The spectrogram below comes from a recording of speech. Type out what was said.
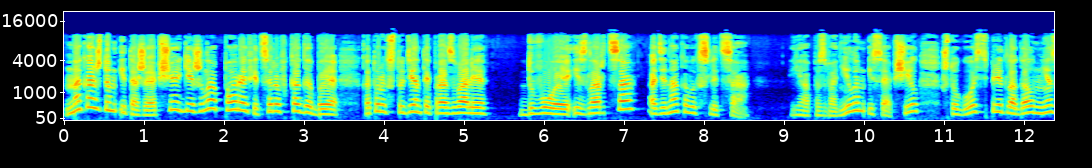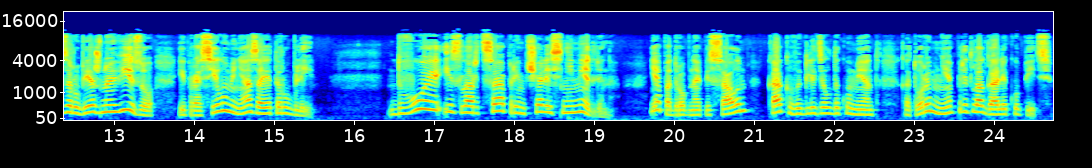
На каждом этаже общаги жила пара офицеров КГБ, которых студенты прозвали «двое из ларца, одинаковых с лица». Я позвонил им и сообщил, что гость предлагал мне зарубежную визу и просил у меня за это рубли. Двое из ларца примчались немедленно. Я подробно описал им, как выглядел документ, который мне предлагали купить.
